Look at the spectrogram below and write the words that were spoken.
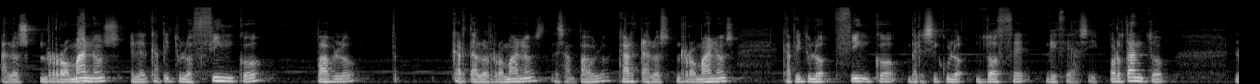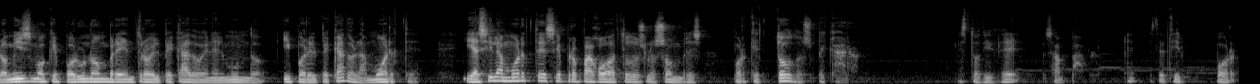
a los romanos, en el capítulo 5, Pablo, carta a los romanos de San Pablo, carta a los romanos, capítulo 5, versículo 12, dice así. Por tanto, lo mismo que por un hombre entró el pecado en el mundo, y por el pecado la muerte, y así la muerte se propagó a todos los hombres, porque todos pecaron. Esto dice San Pablo. ¿eh? Es decir, por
